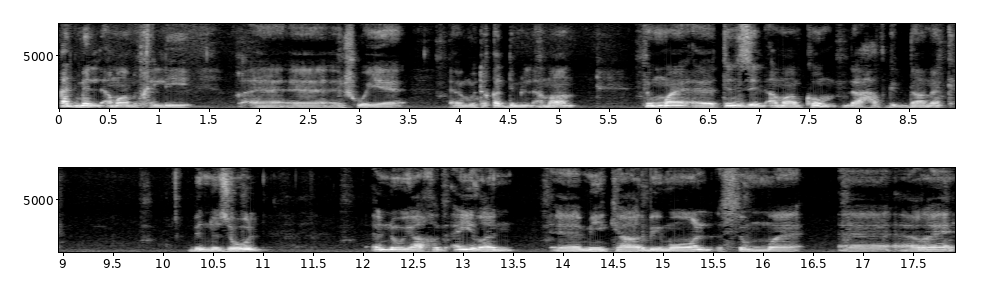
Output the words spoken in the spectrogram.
تقدم للامام تخليه آه، متقدم للأمام. ثم تنزل أمامكم. لاحظ قدامك بالنزول أنه ياخذ أيضا ميكار بيمول ثم ري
